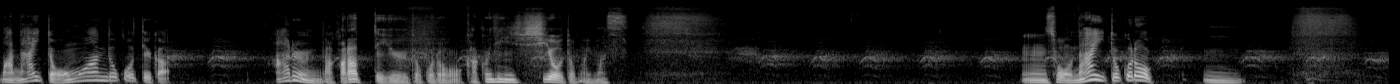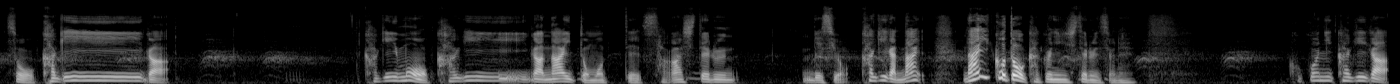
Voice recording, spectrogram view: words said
まあないと思わんどこうっていうかあるんだからっていうところを確認しようと思います。うん、そうないところうん、そう鍵が鍵も鍵がないと思って探してるんですよ。鍵がないないことを確認してるんですよね。ここに鍵が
